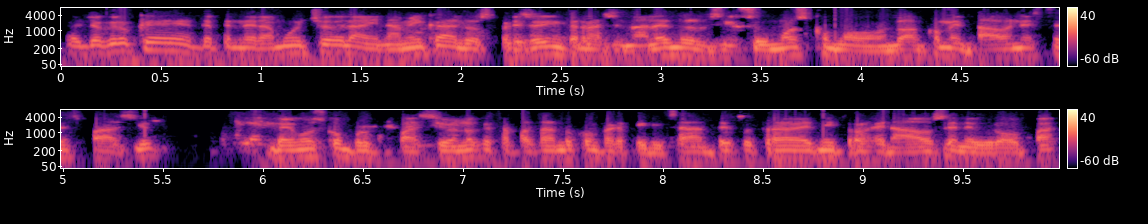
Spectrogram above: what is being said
Pues yo creo que dependerá mucho de la dinámica de los precios internacionales de los insumos, como lo han comentado en este espacio. Vemos con preocupación lo que está pasando con fertilizantes, otra vez nitrogenados en Europa,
